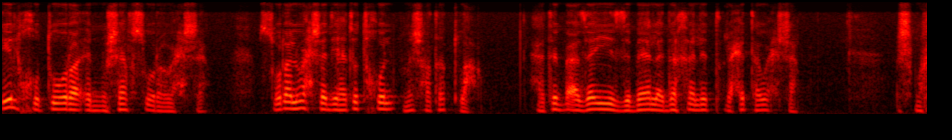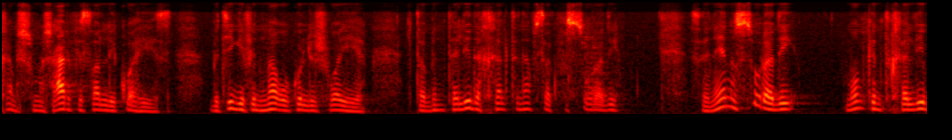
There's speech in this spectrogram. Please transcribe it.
إيه الخطورة إنه شاف صورة وحشة؟ الصورة الوحشة دي هتدخل مش هتطلع. هتبقى زي الزبالة دخلت ريحتها وحشة. مش مش مش عارف يصلي كويس. بتيجي في دماغه كل شوية. طب انت ليه دخلت نفسك في الصورة دي؟ ثانيا الصورة دي ممكن تخليه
